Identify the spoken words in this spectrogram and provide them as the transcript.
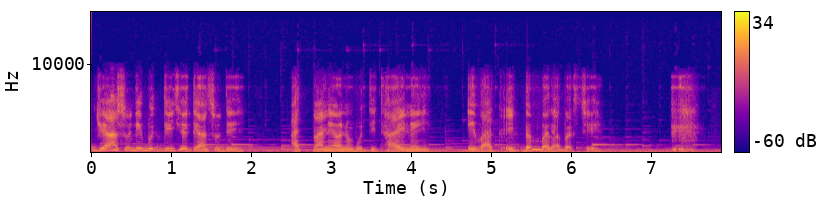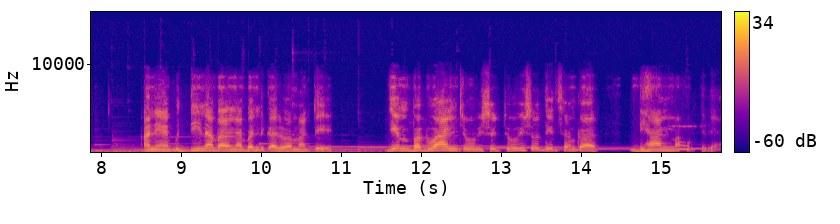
જ્યાં સુધી બુદ્ધિ છે, ત્યાં સુધી આત્માની અનુભૂતિ થાય નહીં, એ વાત એકદમ બરાબર છે. અને બુદ્ધિના બારણા બંધ કરવા માટે જેમ ભગવાન ચોવીસો ચોવીસો તીર્થંકર ધ્યાનમાં ઉતર્યા.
